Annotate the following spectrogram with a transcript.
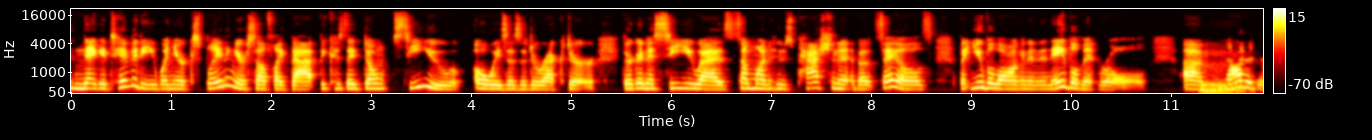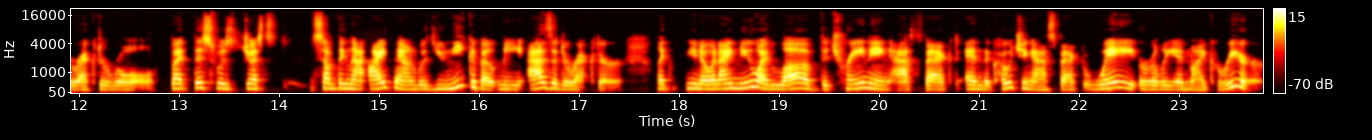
negativity when you're explaining yourself like that because they don't see you always as a director. They're going to see you as someone who's passionate about sales, but you belong in an enablement role, um, mm. not a director role. But this was just something that I found was unique about me as a director. Like, you know, and I knew I loved the training aspect and the coaching aspect way early in my career.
